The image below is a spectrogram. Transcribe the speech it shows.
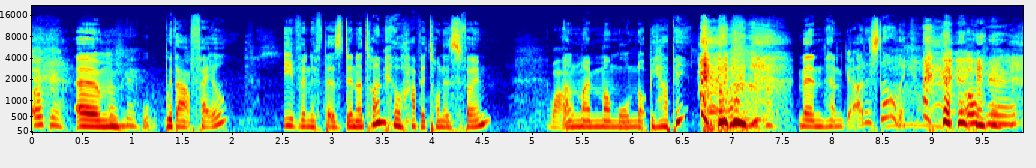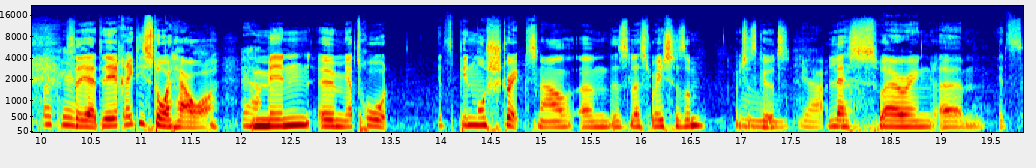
Okay. um, Okay. w- without fail. Even if there's dinner time, he'll have it on his phone, Wow. and my mum will not be happy. Men han gør det stadigvæk. okay, okay. Så ja, det er rigtig stort herover. ja. Men um, jeg tror, it's been more strict now. Um, there's less racism, which is good. Mm, ja, less swearing. Um, it's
